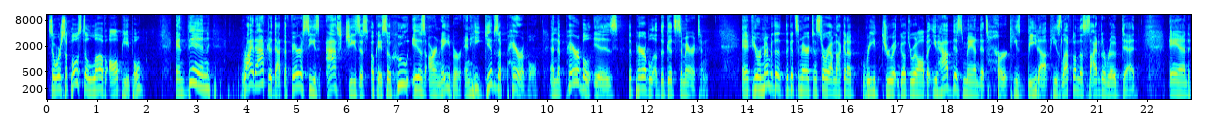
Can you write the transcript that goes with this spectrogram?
So we're supposed to love all people. And then right after that, the Pharisees ask Jesus, okay, so who is our neighbor? And he gives a parable. And the parable is the parable of the Good Samaritan. If you remember the, the Good Samaritan story, I'm not going to read through it and go through it all, but you have this man that's hurt. He's beat up. He's left on the side of the road dead and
